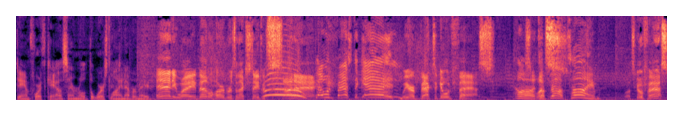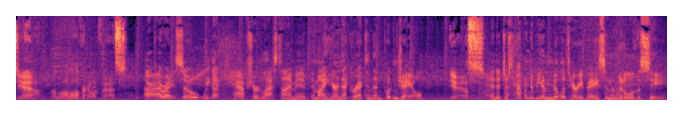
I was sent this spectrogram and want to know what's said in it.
Damn fourth Chaos Emerald, the worst line ever made. Anyway, Metal Harbor is the next stage with Sonic! Going fast again! We are back to going fast. Oh, So it's about time! Let's go fast, yeah. I'm, I'm all for going fast. Alright, alright, so we got captured last time, am I hearing that correct? And then put in jail, Yes. and it just happened to be a military base in the middle of the sea.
